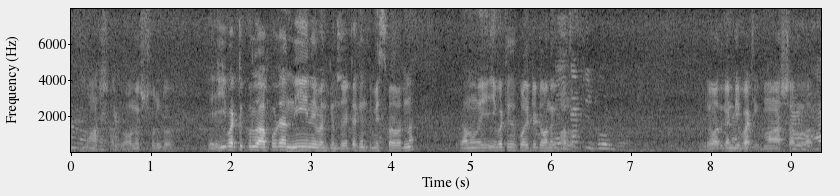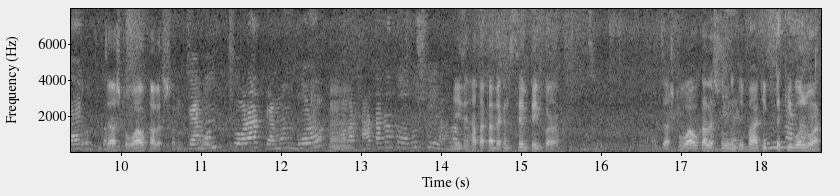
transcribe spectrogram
মতো মাশাআল্লাহ অনেক সুন্দর এই বাটিগুলো আপনারা নিয়ে নেবেন কিন্তু এটা কিন্তু মিস করবেন না কারণ এই- এই বাটিকের কোয়ালিটিটা অনেক ভালো কি বলব? এই অর্গানডি বাটিক মাশাআল্লাহ জাস্ট ওয়াও কালেকশন যেমন চড়া তেমন বড় হ্যাঁ। হাতাটা তো অবশ্যই। এই যে হাতাটা দেখেন সেম প্রিন্ট করা। জাস্ট ওয়াও কালেকশন কিন্তু। বাটিকটা কি বলব আর?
